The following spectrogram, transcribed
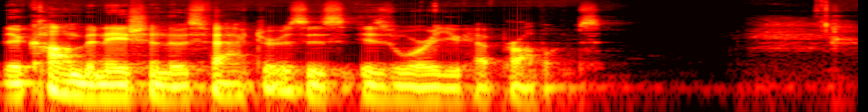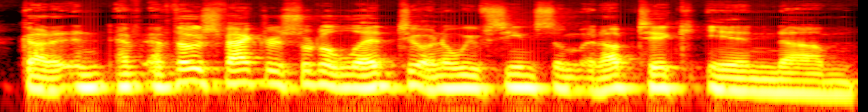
the combination of those factors is is where you have problems. Got it. And have, have those factors sort of led to? I know we've seen some an uptick in um,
